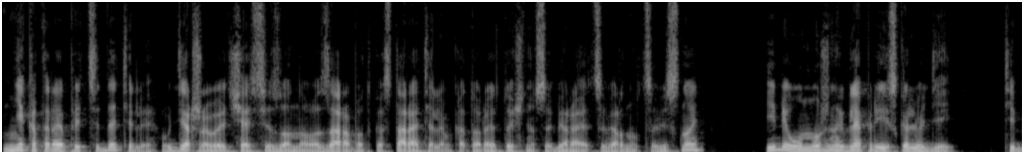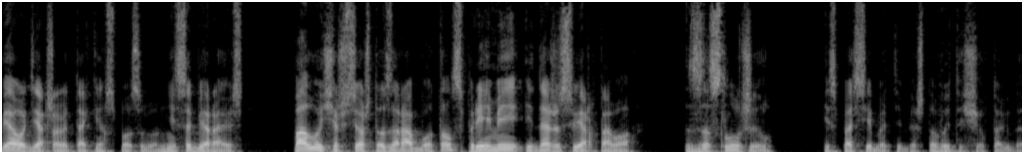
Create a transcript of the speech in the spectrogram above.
Некоторые председатели удерживают часть сезонного заработка старателям, которые точно собираются вернуться весной, или у нужных для прииска людей. Тебя удерживать таким способом не собираюсь. Получишь все, что заработал, с премией и даже сверх того. Заслужил. И спасибо тебе, что вытащил тогда.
